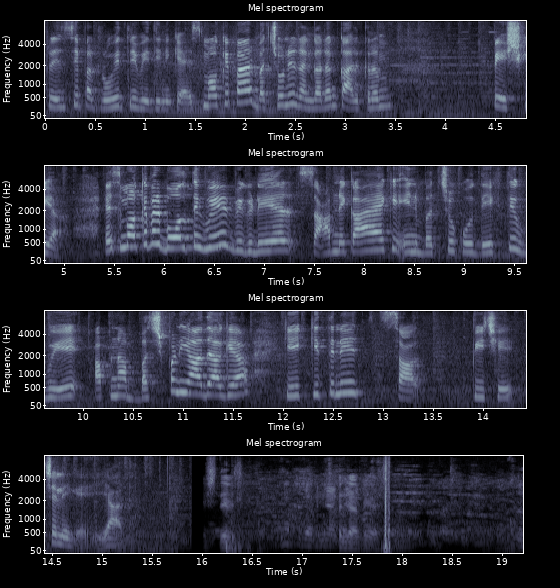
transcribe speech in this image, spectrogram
principal Rohit Trivedi ने किया। इस मौके पर बच्चों ने रंगारंग कार्यक्रम पेश किया। इस मौके पर बोलते हुए ब्रिगेडियर साहब ने कहा है कि इन बच्चों को देखते हुए अपना बचपन याद आ गया कि कितने साल पीछे चले गए याद ਦੇਸ਼ ਦੇ ਵਿੱਚ ਪੰਜਾਬੀ ਅੱਛਾ ਸਰ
